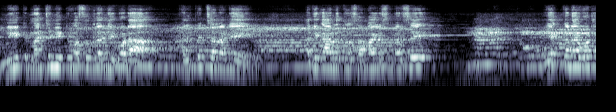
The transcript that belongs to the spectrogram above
నీటి మంచినీటి వసతులన్నీ కూడా కల్పించాలని అధికారులతో సమావేశం కలిసి ఎక్కడ కూడా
